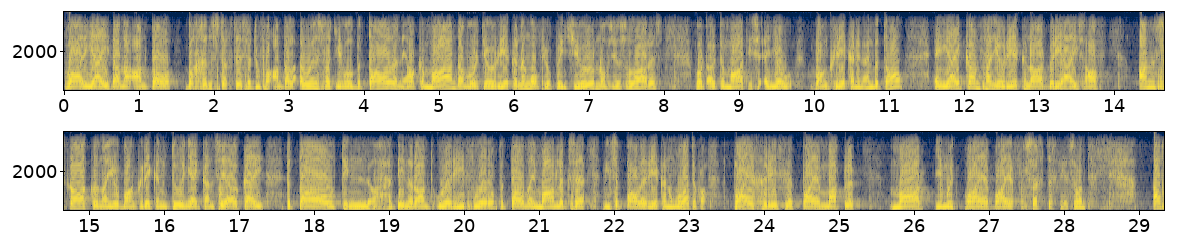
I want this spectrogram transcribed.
waar jy dan 'n aantal begunstigdes het of 'n aantal ouens wat jy wil betaal en elke maand dan word jou rekening of jou pensioen of jou salaris word outomaties in jou bankrekening inbetaal en jy kan van jou rekenaar by die huis af aanskakel na jou bankrekening toe en jy kan sê okay betaal 10 10 rand oor hiervoor of betaal my maandelikse munisipale rekening of wat ook al. Baie gerieflik baie maklik maar jy moet baie baie versigtig wees want as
